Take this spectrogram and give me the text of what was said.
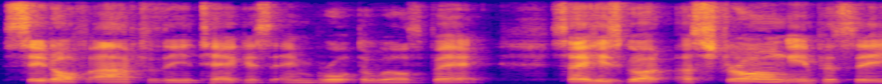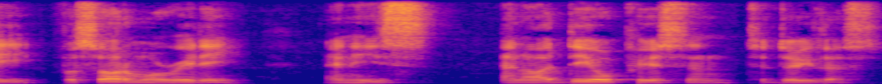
set off after the attackers and brought the wealth back. So he's got a strong empathy for Sodom already, and he's an ideal person to do this.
